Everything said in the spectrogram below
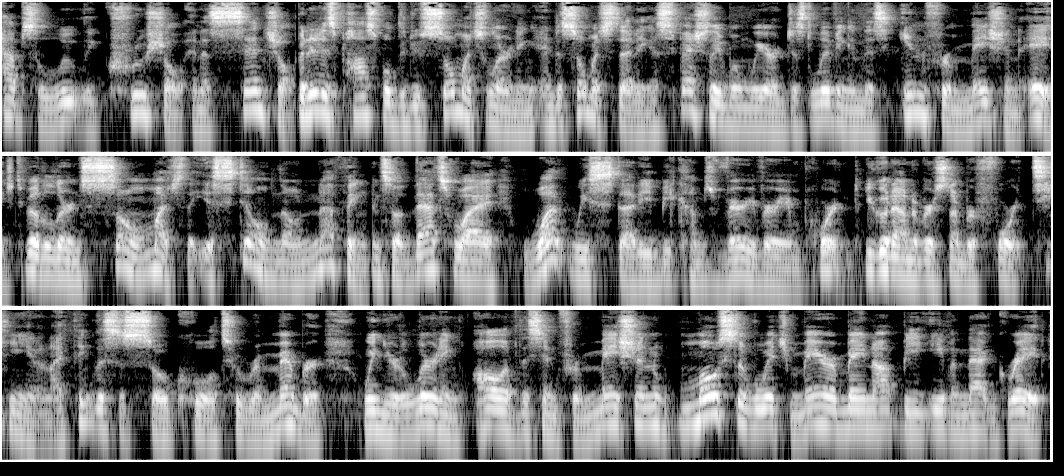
absolutely crucial and essential, but it is possible to do so much learning and to so much studying, especially when we are just living in this information age, to be able to learn so much that you still know nothing. And so that's why what we study becomes very, very important. You go down to verse number 14, and I think this is so cool to remember when you're learning all of this information, most of which may or may not be even that great.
